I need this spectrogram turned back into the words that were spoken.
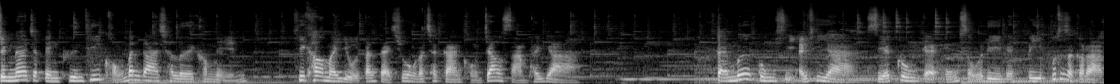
จึงน่าจะเป็นพื้นที่ของบรรดาเฉลยเขมรที่เข้ามาอยู่ตั้งแต่ช่วงรัชกาลของเจ้าสามพระยา แต่เมื่อกรุงศรีอยุธยาเสียกรุงแก่หงสาวดีในปีพุทธศักราช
